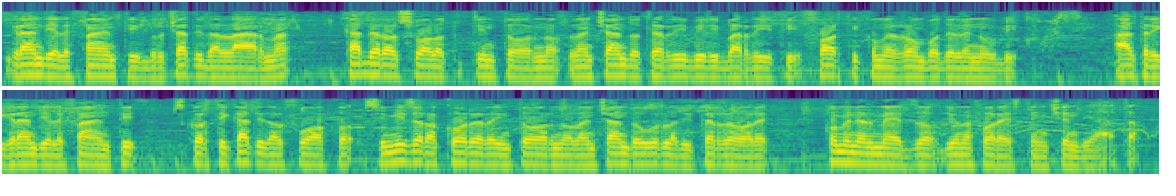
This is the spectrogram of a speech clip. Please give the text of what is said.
Grandi elefanti, bruciati dall'arma, caddero al suolo tutti intorno, lanciando terribili barriti, forti come il rombo delle nubi. Altri grandi elefanti, scorticati dal fuoco, si misero a correre intorno, lanciando urla di terrore, come nel mezzo di una foresta incendiata.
